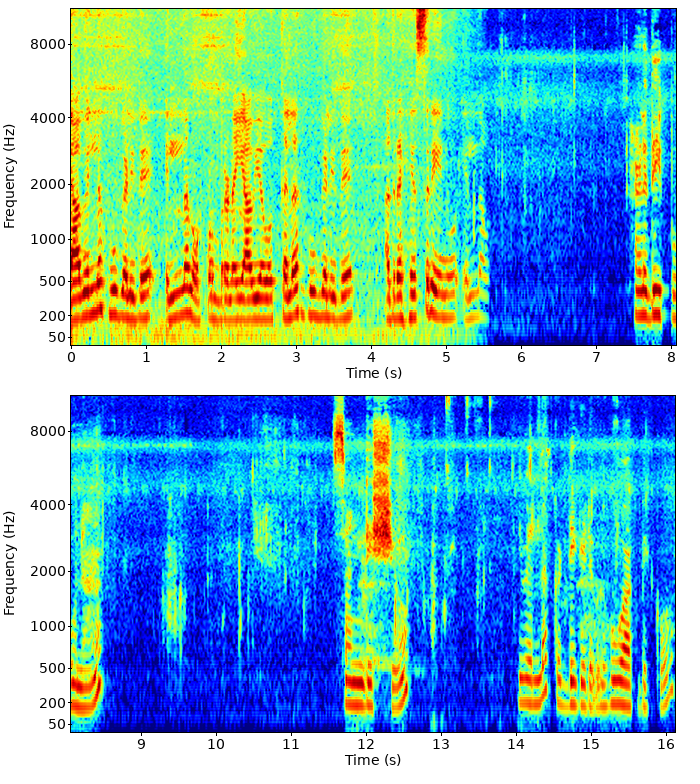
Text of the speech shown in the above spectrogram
ಯಾವೆಲ್ಲ ಹೂಗಳಿದೆ ಎಲ್ಲ ನೋಡ್ಕೊಂಡು ಬರೋಣ. ಯಾವ್ಯಾವ ಕಲರ್ ಹೂಗಳಿದೆ, ಅದರ ಹೆಸರೇನು, ಎಲ್ಲ ಹಳದಿ ಪೂನ. ಸಣ್ಣ ಇವೆಲ್ಲ ಕಡ್ಡಿ ಗಿಡಗಳು, ಹೂ ಹಾಕಬೇಕು.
